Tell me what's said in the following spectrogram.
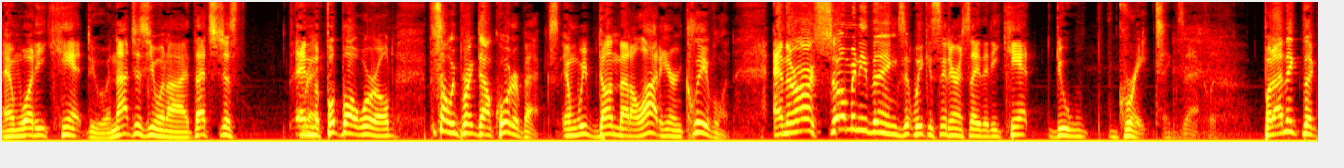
and what he can't do. And not just you and I, that's just in the football world, that's how we break down quarterbacks. And we've done that a lot here in Cleveland. And there are so many things that we can sit here and say that he can't do great. Exactly. But I think the,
